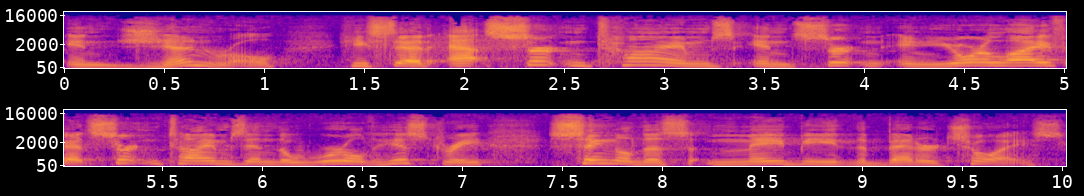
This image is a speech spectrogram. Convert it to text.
in general. He said at certain times in certain in your life, at certain times in the world history, singleness may be the better choice.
